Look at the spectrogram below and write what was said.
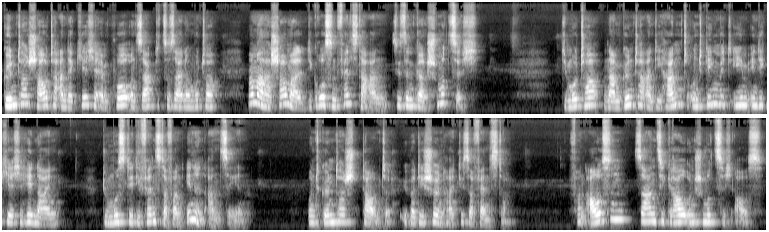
Günther schaute an der Kirche empor und sagte zu seiner Mutter Mama, schau mal die großen Fenster an, sie sind ganz schmutzig. Die Mutter nahm Günther an die Hand und ging mit ihm in die Kirche hinein. Du musst dir die Fenster von innen ansehen. Und Günther staunte über die Schönheit dieser Fenster. Von außen sahen sie grau und schmutzig aus,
